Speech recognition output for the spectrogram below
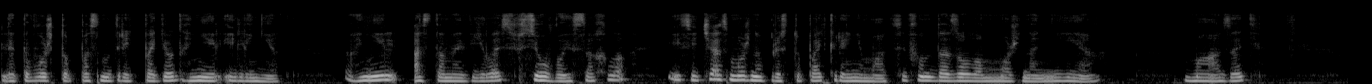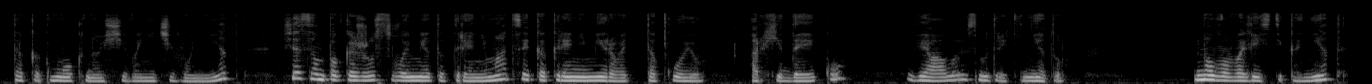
для того, чтобы посмотреть, пойдет гниль или нет. Гниль остановилась, все высохло, и сейчас можно приступать к реанимации. Фундазолом можно не мазать, так как мокнущего ничего нет – Сейчас я вам покажу свой метод реанимации, как реанимировать такую орхидейку вялую. Смотрите, нету нового листика, нет.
